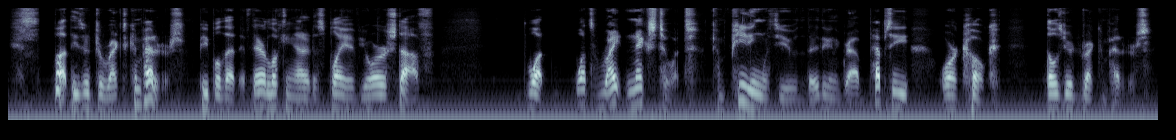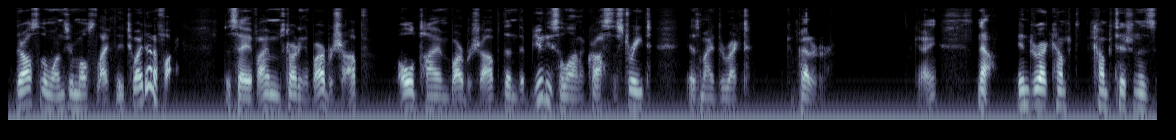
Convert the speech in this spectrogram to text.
but these are direct competitors. People that if they're looking at a display of your stuff, what what's right next to it, competing with you, they're either going to grab Pepsi or Coke. Those are your direct competitors. They're also the ones you're most likely to identify. To say if I'm starting a barbershop, old time barbershop, then the beauty salon across the street is my direct competitor. Okay? Now, Indirect comp competition is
